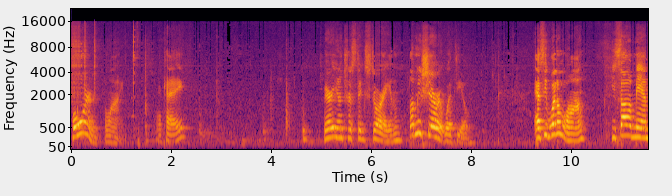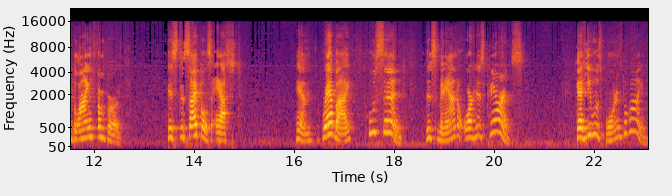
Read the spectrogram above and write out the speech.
Born blind. Okay? Very interesting story, and let me share it with you. As he went along, he saw a man blind from birth. His disciples asked him, Rabbi, who sinned, this man or his parents, that he was born blind?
